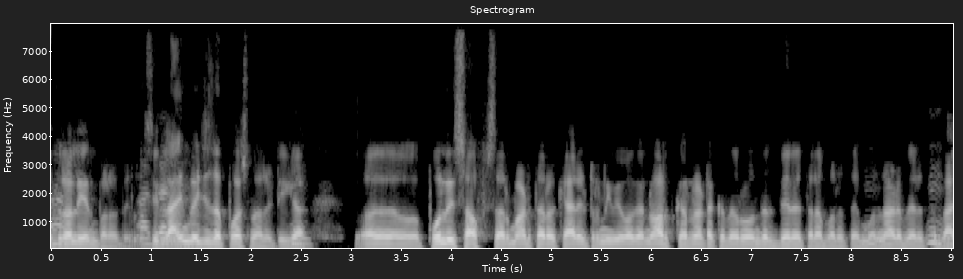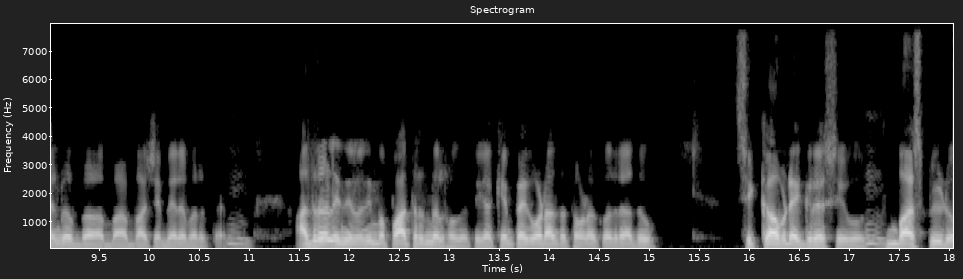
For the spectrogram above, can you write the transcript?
ಅದರಲ್ಲಿ ಏನು ಬರೋದಿಲ್ಲ. See language is a personality ಈಗ ಪೊಲೀಸ್ ಆಫೀಸರ್ ಮಾಡ್ತಾ ಇರೋ ಕ್ಯಾರೆಕ್ಟರ್ ನೀವು ಇವಾಗ ನಾರ್ತ್ ಕರ್ನಾಟಕದವರು ಅಂದ್ರೆ ಬೇರೆ ಥರ ಬರುತ್ತೆ. ಮಲೆನಾಡು ಬೇರೆ ಬ್ಯಾಂಗ್ಳೂರ್ ಭಾಷೆ ಬೇರೆ ಬರುತ್ತೆ. ಹ್ಮ್ ಅದರಲ್ಲಿ ಏನಿಲ್ಲ ನಿಮ್ಮ ಪಾತ್ರದ ಮೇಲೆ ಹೋಗುತ್ತೆ. ಈಗ ಕೆಂಪೇಗೌಡ ಅಂತ ತೊಗೊಳಕ್ ಹೋದ್ರೆ ಅದು ಸಿಕ್ಕಾಬಿಟ್ಟೆ ಅಗ್ರೆಸಿವ್. ತುಂಬಾ ಸ್ಪೀಡು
